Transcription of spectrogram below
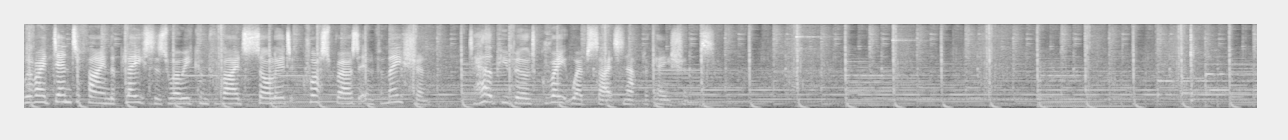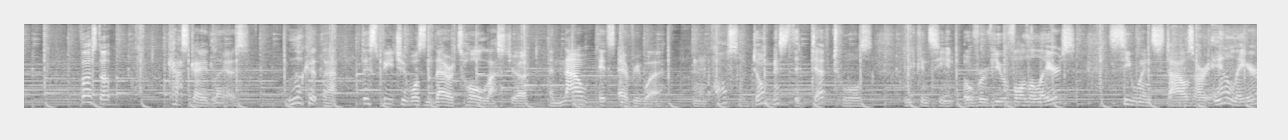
We're identifying the places where we can provide solid cross-browser information to help you build great websites and applications. First up, Cascade layers. Look at that, this feature wasn't there at all last year, and now it's everywhere. And also, don't miss the dev tools, where you can see an overview of all the layers, see when styles are in a layer,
